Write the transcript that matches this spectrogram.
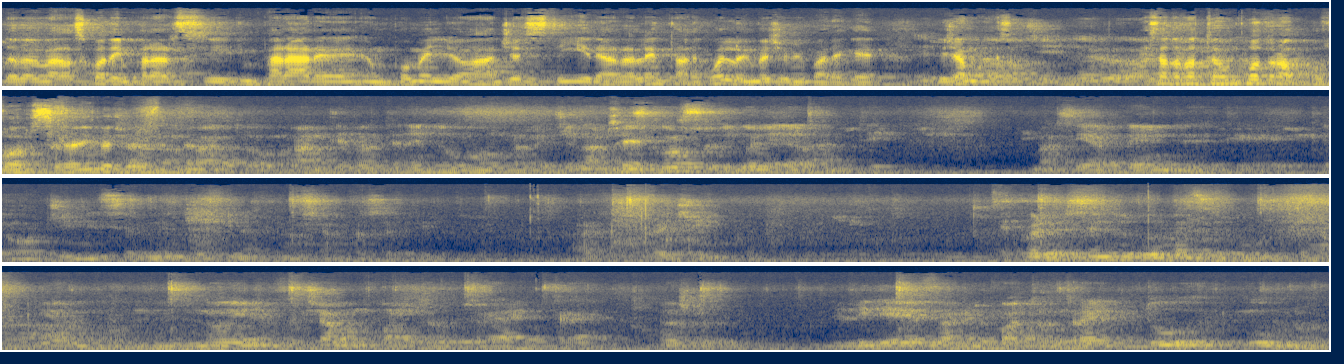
doveva la squadra imparare un po' meglio a gestire, a rallentare, quello invece mi pare che diciamo, è stato fatto un po' troppo forse. Invece... Fatto anche mantenendo un buon regionale. Sì. Il discorso di quelli davanti, ma sia a Rende che, che oggi inizialmente fino a che non siamo passati al 3-5 quello essendo due mezze punte, noi ne facciamo un 4-3-3, l'idea è fare il 4-3-2-1,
